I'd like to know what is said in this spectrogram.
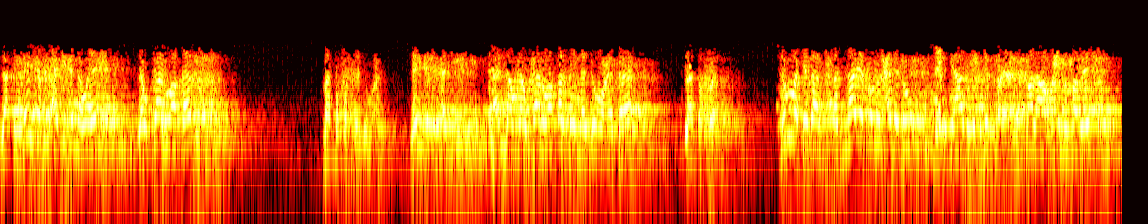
لكن ليس في الحديث أنه إيش؟ لو كانوا أقل ما تصح الجمعة ليس في الحديث أنهم لو كانوا أقل فإن الجمعة لا تصح ثم كذلك قد لا يكون العدد بهذه الدقة يعني قالها 40 من إيش؟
